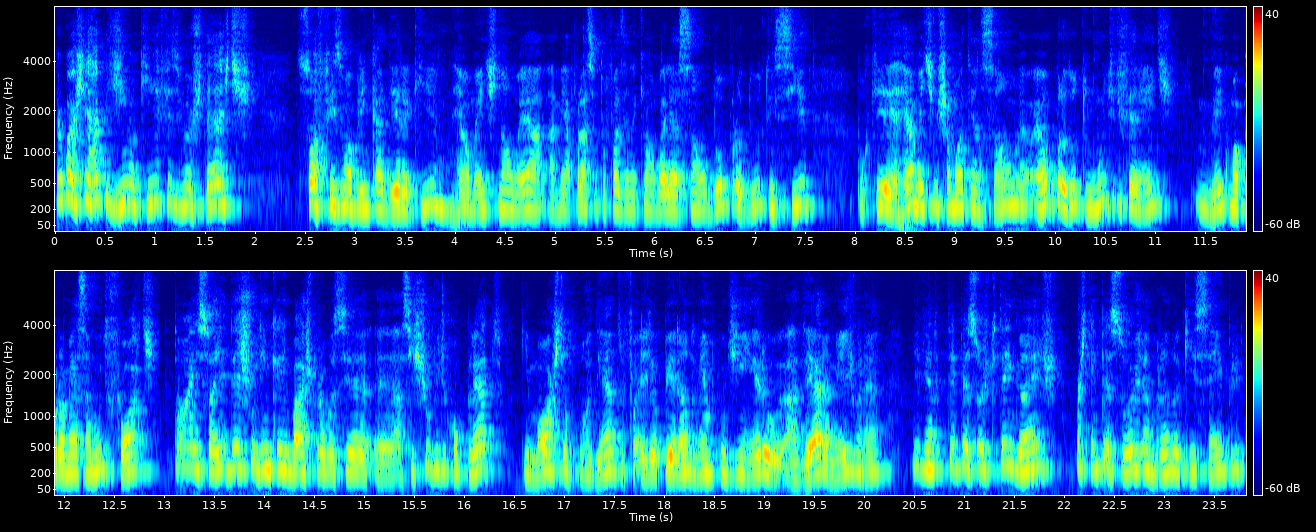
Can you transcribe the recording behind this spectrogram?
Eu baixei rapidinho aqui, fiz meus testes, só fiz uma brincadeira aqui, realmente não é a minha praça, eu estou fazendo aqui uma avaliação do produto em si, porque realmente me chamou a atenção, é, é um produto muito diferente, vem com uma promessa muito forte. Então é isso aí, deixa o link aí embaixo para você é, assistir o vídeo completo, que mostra por dentro, ele operando mesmo com dinheiro, a Vera mesmo, né? E vendo que tem pessoas que têm ganhos, mas tem pessoas, lembrando aqui sempre,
